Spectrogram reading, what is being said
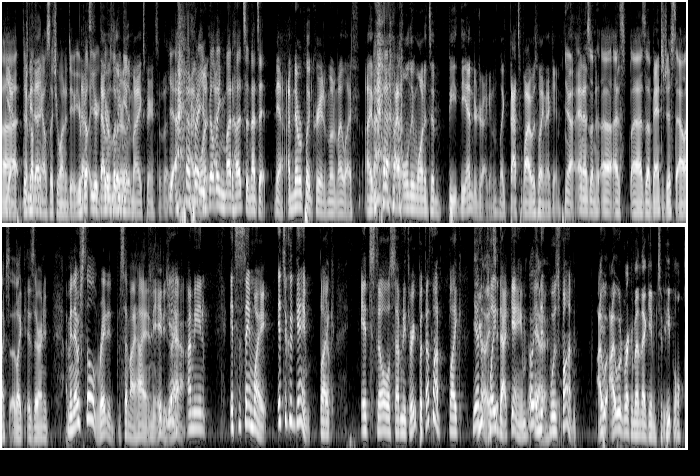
Uh, Yeah, I there's mean, nothing that- else that you want to do. You're, That's- buil- you're, that you're was literally in my experience of it. yeah, I right. You're want- building mud huts and that's it. Yeah, I've never played creative mode in my life. I I only wanted to beat the Ender Dragon. Like that's why I was playing that game. Yeah, and as an uh, as as a vantagist, Alex, like, is there any? I mean, they were still rated semi high in the 80s, Yeah, right? I mean, it's the same way. It's a good game. Like, it's still a 73, but that's not like Yeah, you no, played that game Oh, and it was fun. I, w- I would recommend that game to people.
